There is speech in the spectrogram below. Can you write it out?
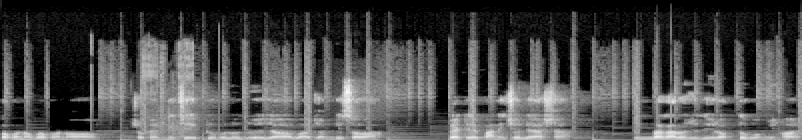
কখনো কখনো চোখের নিচে একটু হলুদ হয়ে যাওয়া বা জন্ডিস হওয়া পেটে পানি চলে আসা কিংবা কারও যদি রক্ত বমি হয়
